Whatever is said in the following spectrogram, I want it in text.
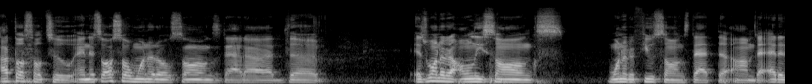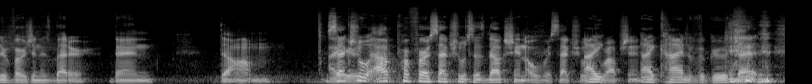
I thought so too, and it's also one of those songs that uh the it's one of the only songs, one of the few songs that the um the edited version is better than the um sexual. with I, prefer sexual seduction over sexual I, eruption. I kind of agree with that.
